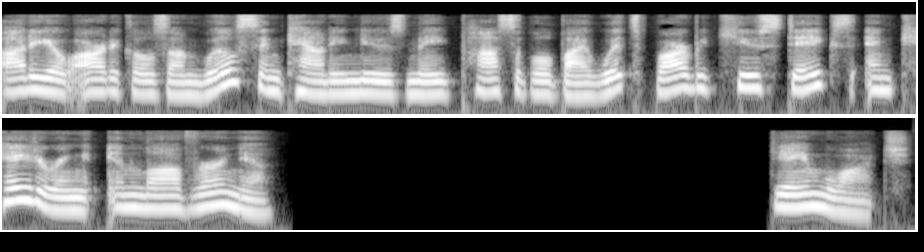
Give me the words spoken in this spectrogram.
Audio articles on Wilson County News made possible by Witt's Barbecue Steaks and Catering in La Vernia. Game Watch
